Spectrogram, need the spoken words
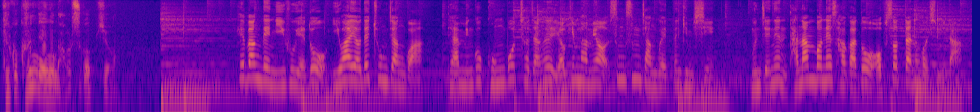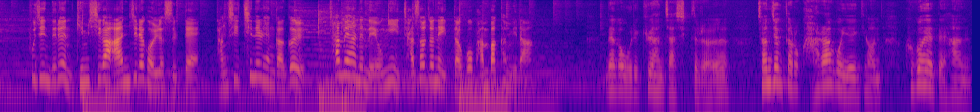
결코 그런 내용이 나올 수가 없죠. 해방된 이후에도 이화여대 총장과 대한민국 공보처장을 역임하며 승승장구했던 김 씨. 문제는 단 한 번의 사과도 없었다는 것입니다. 후진들은 김 씨가 안질에 걸렸을 때 당시 친일 행각을 참여하는 내용이 자서전에 있다고 반박합니다. 내가 우리 귀한 자식들을 전쟁터로 가라고 얘기한 그거에 대한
